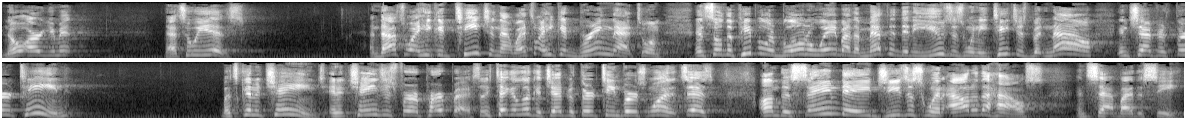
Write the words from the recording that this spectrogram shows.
No argument. That's who he is. And that's why he could teach in that way. That's why he could bring that to them. And so the people are blown away by the method that he uses when he teaches. But now, in chapter 13, it's going to change. And it changes for a purpose. So take a look at chapter 13, verse 1. It says, On the same day, Jesus went out of the house and sat by the sea.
